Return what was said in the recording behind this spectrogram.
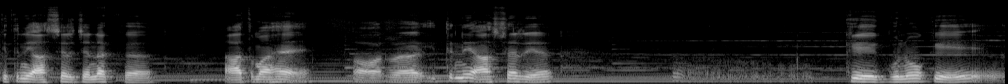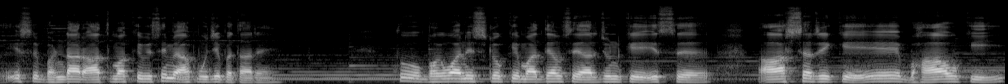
कितनी आश्चर्यजनक आत्मा है और इतने आश्चर्य के गुणों के इस भंडार आत्मा के विषय में आप मुझे बता रहे हैं। तो भगवान इस श्लोक के माध्यम से अर्जुन के इस आश्चर्य के भाव की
